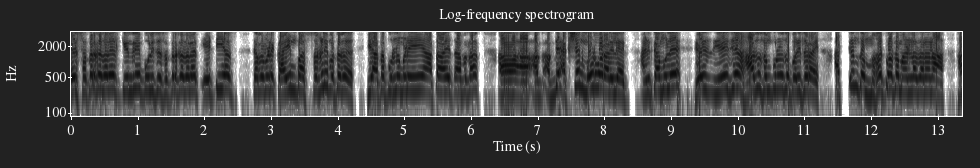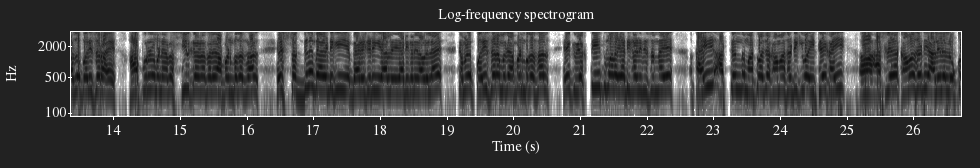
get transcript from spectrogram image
हे सतर्क झाले आहेत केंद्रीय पोलीस हे सतर्क झाले आहेत एटीएस त्याप्रमाणे क्राईम पास सगळी पथकं ही आता पूर्णपणे आता आहेत. आता अगदी ऍक्शन मोडवर आलेले आहेत. आणि त्यामुळे हे हे जे हा जो संपूर्ण जो परिसर आहे अत्यंत महत्त्वाचा मानला जाणारा हा जो परिसर आहे हा पूर्णपणे आता सील करण्यात आलेला आपण बघत असाल हे सगळे बॅरिकेडिंग बॅरिकेडिंग या ठिकाणी लावलेलं आहे. त्यामुळे परिसरामध्ये आपण बघत असाल एक व्यक्तीही तुम्हाला या ठिकाणी दिसत नाहीये. काही अत्यंत महत्त्वाच्या कामासाठी किंवा इथे काही असलेल्या कामासाठी आलेले लोक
